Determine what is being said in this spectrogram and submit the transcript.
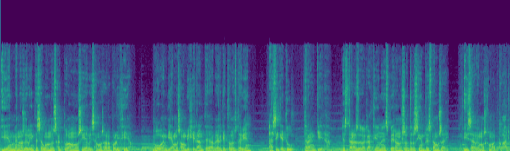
Y en menos de 20 segundos actuamos y avisamos a la policía. O enviamos a un vigilante a ver que todo esté bien. Así que tú, tranquila. Estarás de vacaciones, pero nosotros siempre estamos ahí y sabemos cómo actuar.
